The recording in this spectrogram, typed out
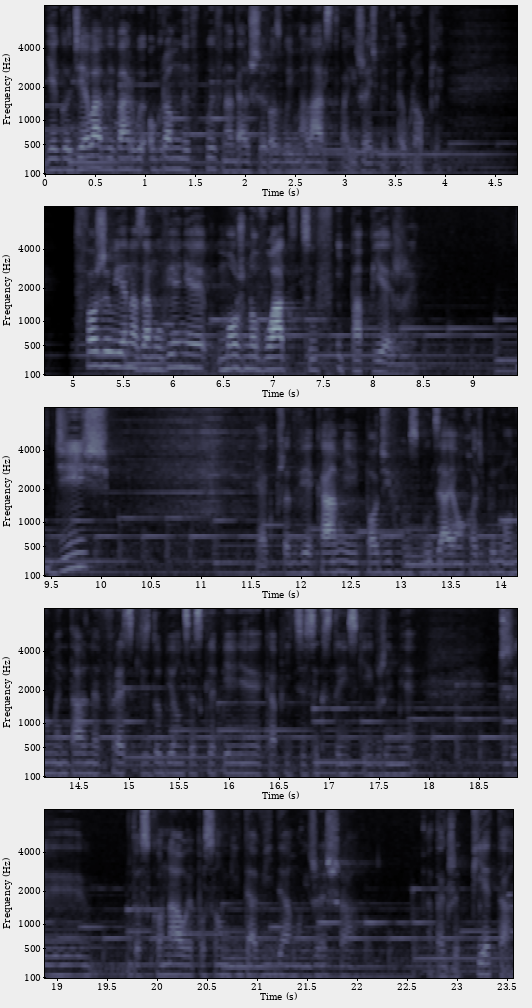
Jego dzieła wywarły ogromny wpływ na dalszy rozwój malarstwa i rzeźby w Europie. Tworzył je na zamówienie możnowładców i papieży. Dziś, jak przed wiekami, podziw wzbudzają choćby monumentalne freski zdobiące sklepienie kaplicy sykstyńskiej w Rzymie, czy doskonałe posągi Dawida, Mojżesza, a także Pieta,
